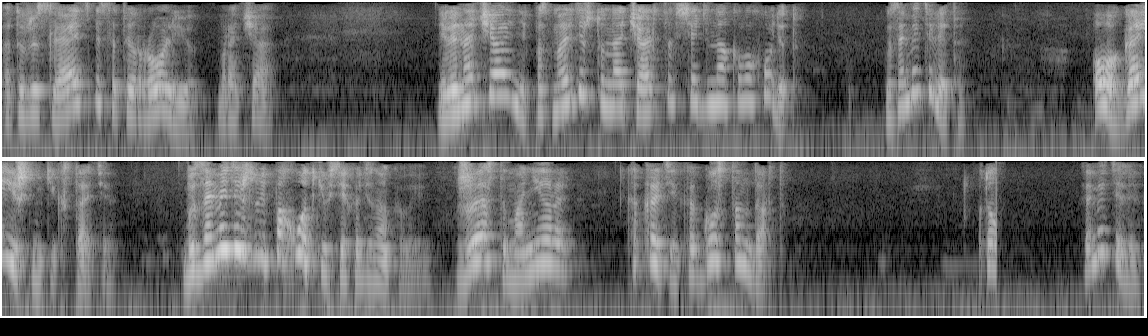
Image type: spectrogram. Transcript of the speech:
отождествляет себя с этой ролью врача. Или начальник. Посмотрите, что начальство все одинаково ходят. Вы заметили это? О, гаишники, кстати. Вы заметили, что и походки у всех одинаковые? Жесты, манеры. Как эти, как госстандарт. Кто? Заметили?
